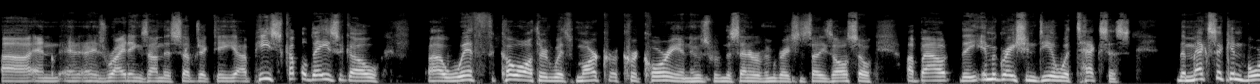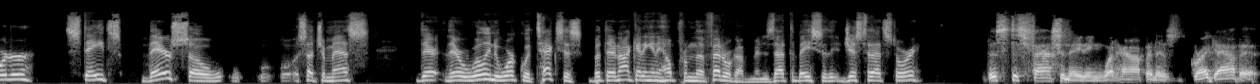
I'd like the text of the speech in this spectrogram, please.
uh, and, and his writings on this subject. He a piece a couple days ago uh, with co-authored with Mark Krikorian, who's from the Center of Immigration Studies, also about the immigration deal with Texas. The Mexican border states they're so such a mess. They're they're willing to work with Texas, but they're not getting any help from the federal government. Is that the base of the gist of that story? This is fascinating. What happened is Greg Abbott,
